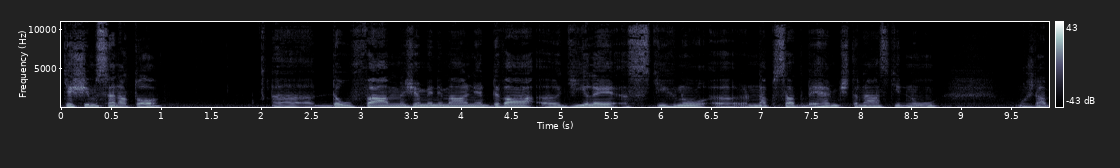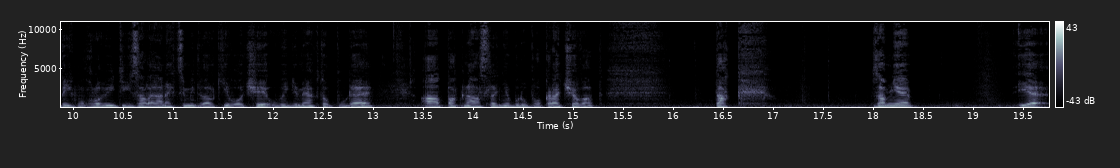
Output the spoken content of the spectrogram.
Těším se na to, eh, Doufám, že minimálně dva díly stihnu napsat během 14 dnů. Možná bych mohl být víc, ale já nechci mít velký oči, uvidíme, jak to půjde a pak následně budu pokračovat. Tak, za mě je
